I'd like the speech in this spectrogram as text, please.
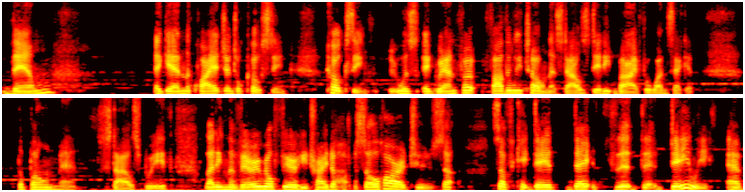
Them again the quiet gentle coasting coaxing it was a grandfatherly tone that Stiles didn't buy for one second the bone men Stiles breathed letting the very real fear he tried to so hard to su- suffocate day, th- th- daily ebb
